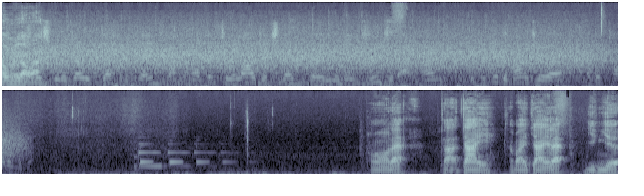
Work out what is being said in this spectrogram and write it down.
ลงดีกว่าวะ This with a very definite game plan, and I think to a large extent they remain true to that. And we can give the manager a, a big pat on the back. พอแล้วสะใจสบายใจแล้วยิงเยอะ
